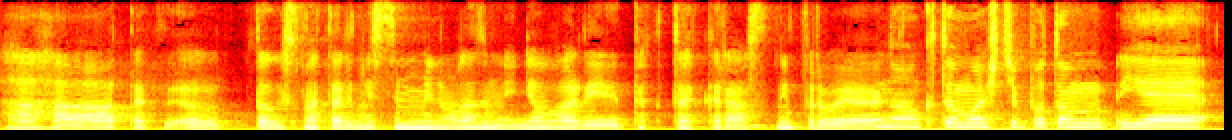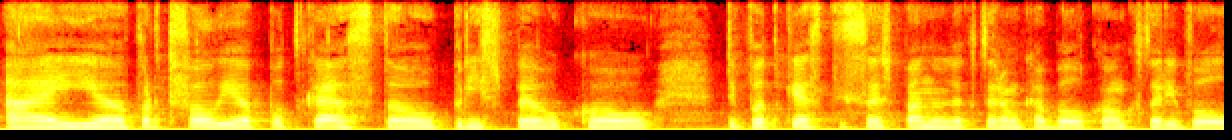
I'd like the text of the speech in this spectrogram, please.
Aha, tak e, to už jsme tady, myslím, minule zmiňovali, tak to je krásný projekt. No, k tomu ešte potom je aj portfólio podcastov, príspevkov. Ty podcasty sú s pánom doktorom Kabelkom, ktorý bol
